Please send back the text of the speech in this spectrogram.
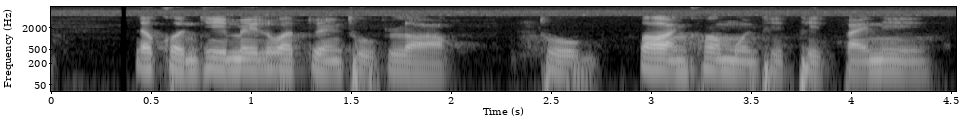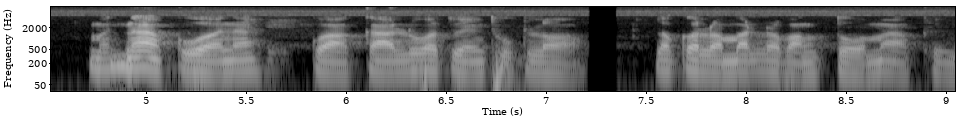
แล้วคนที่ไม่รู้ว่าตัวเองถูกหลอก ถูกป้อนข้อมูลผิดๆไปนี่ มันน่ากลัวนะ กว่าการรู้ว่าตัวเองถูกหลอก แล้วก็ระมัดระวังตัวมากขึ้น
